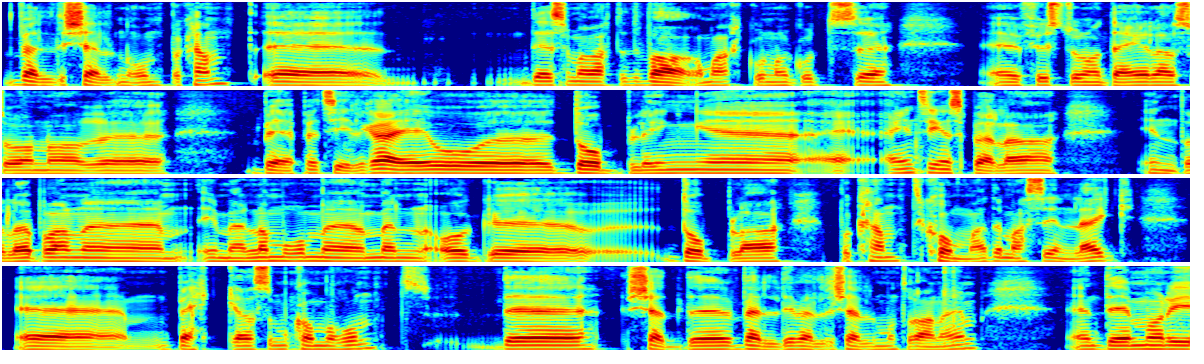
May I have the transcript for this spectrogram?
veldig sjelden rundt på kant. Eh, det som har vært et varemerke under godset, eh, først under Dale, så under eh, BP tidligere, er jo eh, dobling Én ting er å spille indreløperne i mellomrommet, men òg doble på kant, komme til masse innlegg. Bekker som kommer rundt. Det skjedde veldig, veldig sjelden mot Ranheim. Det må de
